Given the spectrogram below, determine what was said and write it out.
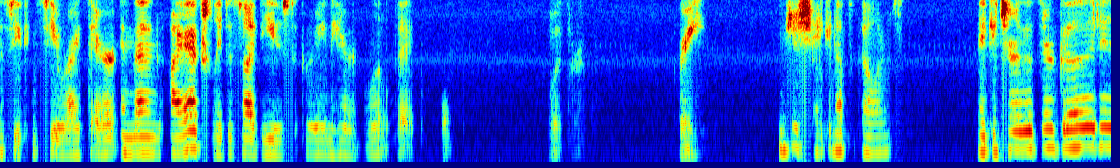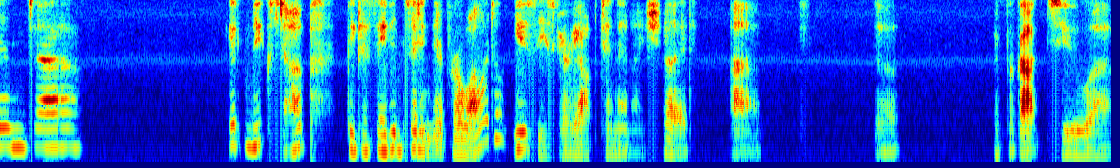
as you can see right there. And then I actually decided to use the green here a little bit with green. I'm just shaking up the colors, making sure that they're good and uh, get mixed up because they've been sitting there for a while. I don't use these very often, and I should. Uh, I forgot to uh,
